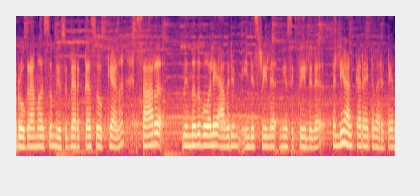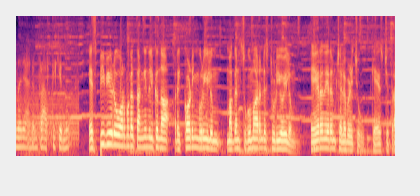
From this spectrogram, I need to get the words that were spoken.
പ്രോഗ്രാമേഴ്സും മ്യൂസിക് ഡയറക്ടേഴ്സും ഒക്കെയാണ്. സാറ് നിന്നതുപോലെ അവരും ഇൻഡസ്ട്രിയിൽ മ്യൂസിക് ഫീൽഡിൽ വലിയ ആൾക്കാരായിട്ട് വരട്ടെ എന്ന് ഞാനും പ്രാർത്ഥിക്കുന്നു. എസ് പി ബിയുടെ ഓർമ്മകൾ തങ്ങി നിൽക്കുന്ന റെക്കോർഡിംഗ് മുറിയിലും മകൻ സുകുമാറിന്റെ സ്റ്റുഡിയോയിലും ഏറെ നേരം ചെലവഴിച്ചു K S Chithra.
